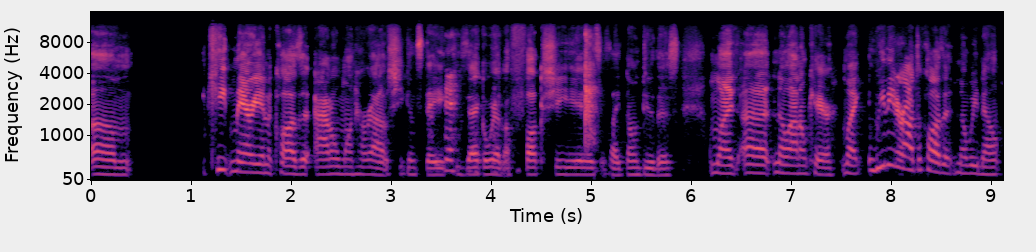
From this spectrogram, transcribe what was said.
um keep Mary in the closet. I don't want her out. She can stay exactly where the fuck she is. It's like, don't do this. I'm like, uh, no, I don't care. I'm like, we need her out the closet. No, we don't.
